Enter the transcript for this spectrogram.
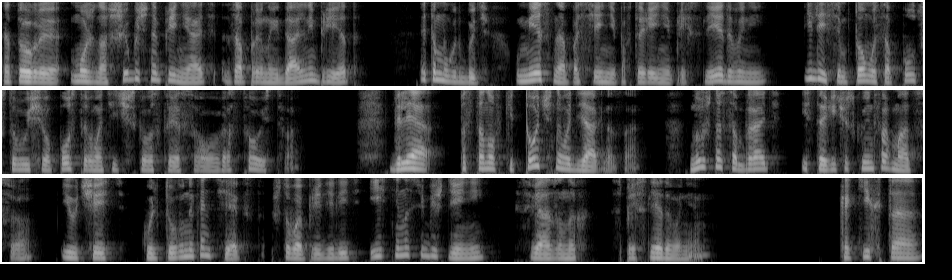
которые можно ошибочно принять за параноидальный бред. Это могут быть уместные опасения повторения преследований или симптомы сопутствующего посттравматического стрессового расстройства. Для постановки точного диагноза нужно собрать историческую информацию и учесть культурный контекст, чтобы определить истинность убеждений, связанных с преследованием. Каких-то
